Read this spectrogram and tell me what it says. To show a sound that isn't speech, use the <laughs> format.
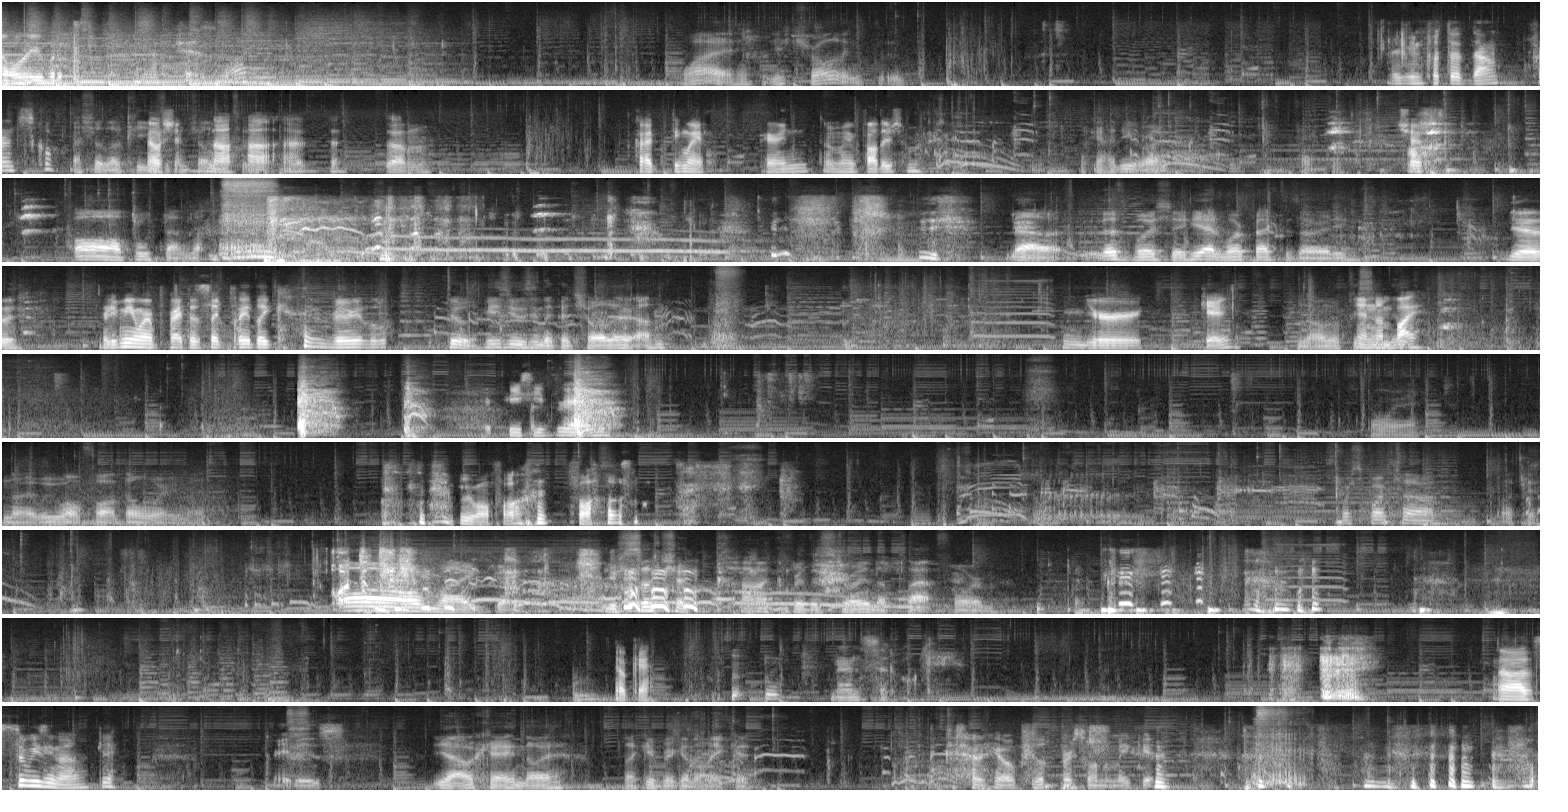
controller, you would've... Why? Why? You're trolling, dude. Are you gonna put that down, Francisco? I should low key Oh use the shit, no, uh, uh, the, um... I think my parent or my father's home. Okay, how do you run? Shift. Oh, puta <laughs> ma- <laughs> Nah, that's bullshit. He had more practice already. Yeah. What do you mean more practice? I played like <laughs> very little. Dude, he's using the controller. I'm... <laughs> You're gay No, I'm a PC and I'm guy. bi. <coughs> Your PC version. Don't worry. No, we won't fall. Don't worry, man. We won't fall. <laughs> fall. For Sparta. Okay. Oh my god. You're such a cock for destroying the platform. okay. Man said okay. Uh, it's too easy now. Okay. It is. Yeah, okay, no. Like if you're gonna make it. Get out of here, I'll be the first one to make it.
